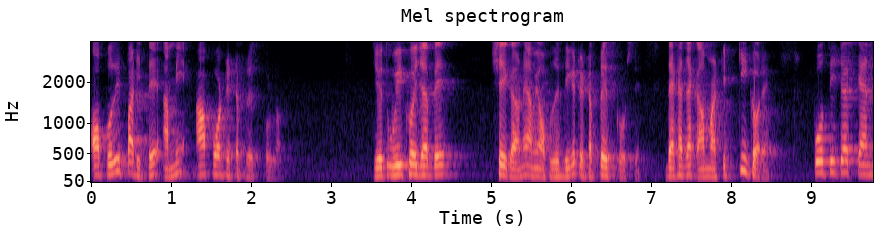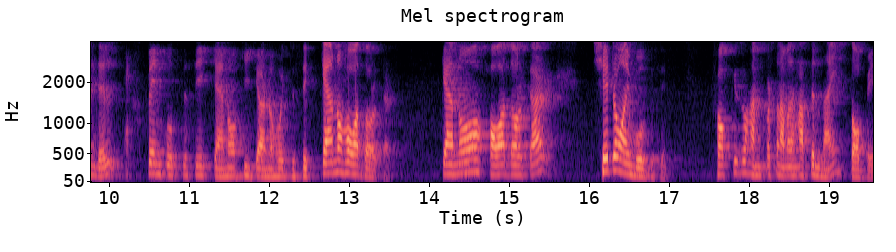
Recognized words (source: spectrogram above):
অপোজিট পার্টিতে আমি আপওয়ার্ড ডেটা প্লেস করলাম। যেহেতু উইক হয়ে যাবে সেই কারণে আমি অপোজিট দিকে ট্রেডটা প্লেস করছি। দেখা যাক আমার মার্কেট কী করে। প্রতিটা ক্যান্ডেল এক্সপ্লেন করতেছি কেন, কি কারণে হইতেছি, কেন হওয়া দরকার। কেন হওয়া দরকার সেটাও আমি বলতেছি। সব কিছু হান্ড্রেড পার্সেন্ট আমাদের হাতে নাই, তবে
